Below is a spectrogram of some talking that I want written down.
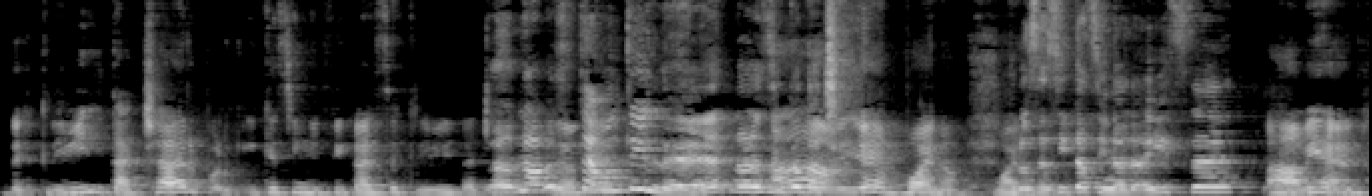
de escribir y tachar, porque, ¿y qué significa ese escribir y tachar? No, no, ¿De un tilde, ¿eh? No necesito Ah, tachar. bien, bueno, bueno. Crucecita si no lo hice. Ah, bien.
